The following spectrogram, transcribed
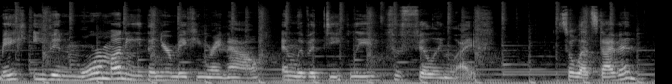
make even more money than you're making right now, and live a deeply fulfilling life. So let's dive in.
